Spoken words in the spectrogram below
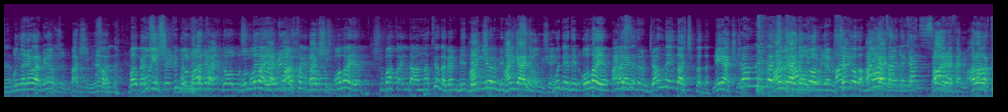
Ne? Bunda ne var biliyor musun? Bak şimdi ne var. Bak ben Bu size iş- söyleyeyim mi? Mart ayında olmuş Bunda ne var biliyor Mart musun? Bak şimdi. olayı Şubat ayında anlatıyor da ben bir Hangi- bekliyorum bir hangi bitsin. ayda olmuş yani? Bu dediğin olayı Hangi ayda? Aziz Yıldırım canlı yayında açıkladı. Neyi açıkladı? Canlı yayında Hangi açıkladı. ayda olduğunu ol- biliyor musun Hangi sen? olan? Hangi Mart ayda ayında olduğunu kendisi biliyor musun? söyledi. Hayır efendim, Aralık'ta. Mart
